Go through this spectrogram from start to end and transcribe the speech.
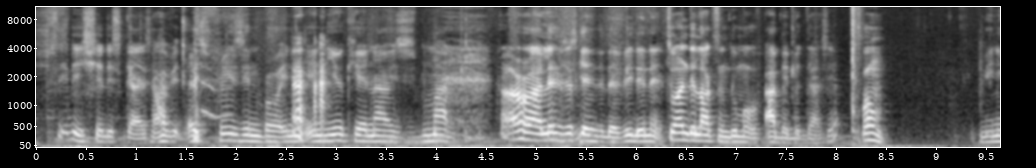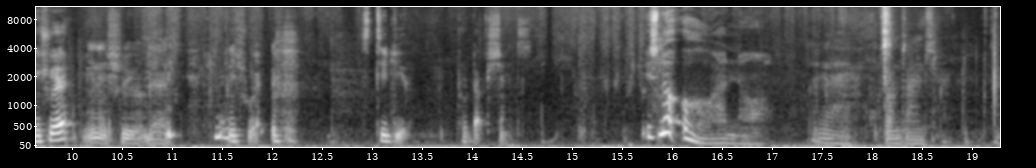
see this shit. This guy's having. It's freezing, bro. In in UK now, it's mad. Alright, let's just get into the video. Innit? 200 likes and do more of Abib, guys. Yeah. Boom. Minew Shewa, show, guys. Minew Shewa, Studio Productions. It's not. Oh, I know. Yeah, sometimes. Oh,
